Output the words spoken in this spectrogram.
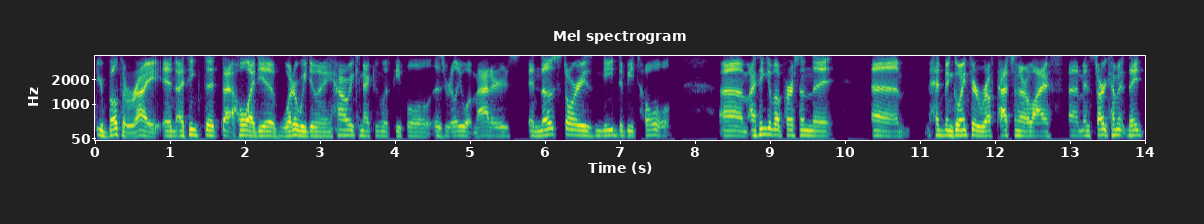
you're both are right, and I think that that whole idea of what are we doing, how are we connecting with people, is really what matters, and those stories need to be told. Um, I think of a person that um, had been going through a rough patch in their life um, and started coming. They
